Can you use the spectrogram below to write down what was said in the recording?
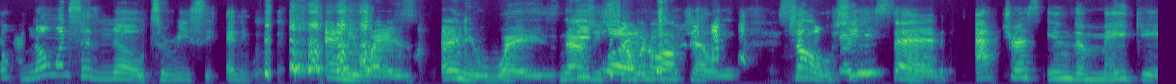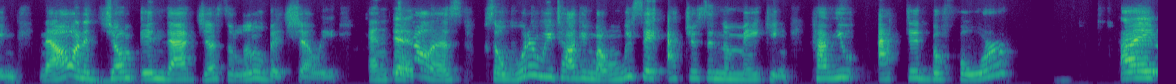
No, no one says no to Reese anyway. anyways, anyways, now she's Anyway. showing off Shelly. So she said, actress in the making. Now I want to jump in that just a little bit, Shelly, and Yes. tell us. So, what are we talking about when we say actress in the making? Have you acted before? I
